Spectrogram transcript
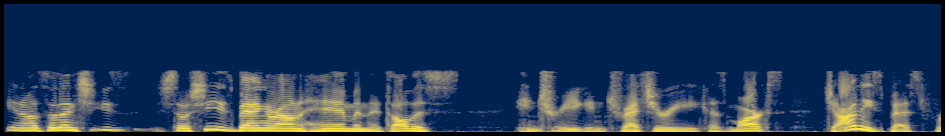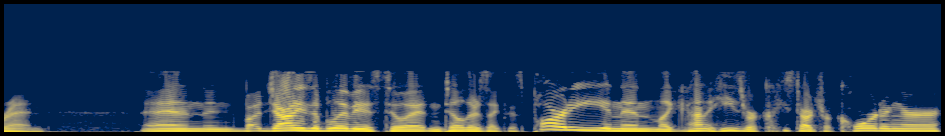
you know, so then she's so she's banging around him, and it's all this intrigue and treachery because Mark's Johnny's best friend and, and but Johnny's oblivious to it until there's like this party, and then like kind of he's rec- he starts recording her,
